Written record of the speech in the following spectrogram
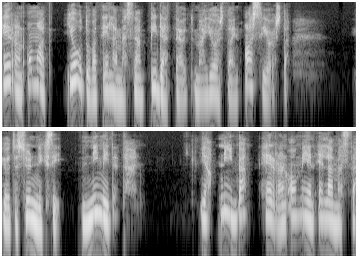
Herran omat joutuvat elämässään pidättäytymään joistain asioista, joita synniksi nimitetään. Ja niinpä Herran omien elämässä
